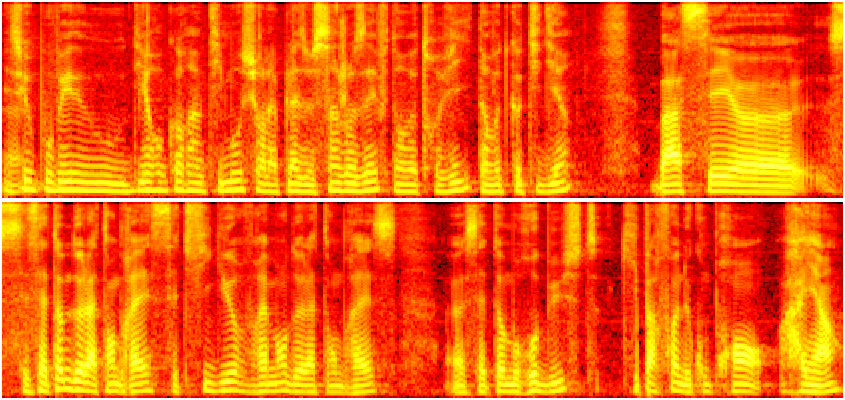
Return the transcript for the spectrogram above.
Est-ce que vous pouvez nous dire encore un petit mot sur la place de Saint Joseph dans votre vie, dans votre quotidien? Bah, C'est cet homme de la tendresse, cette figure vraiment de la tendresse. Euh, cet homme robuste qui parfois ne comprend rien,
